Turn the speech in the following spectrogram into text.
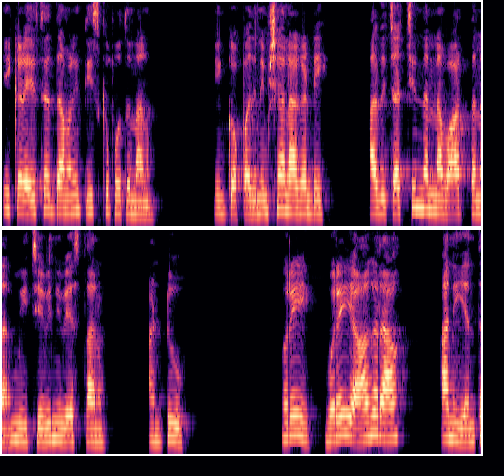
ఇక్కడ వేసేద్దామని తీసుకుపోతున్నాను. ఇంకో పది నిమిషాలు ఆగండి. అది చచ్చిందన్న వార్తన మీ చెవిని వేస్తాను అంటూ ఒరే ఒరే ఆగరా అని ఎంత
